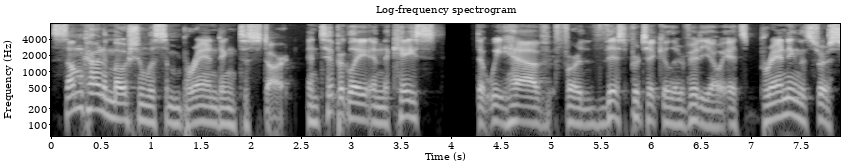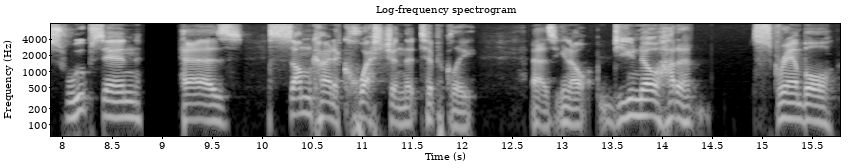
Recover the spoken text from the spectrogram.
some kind of motion with some branding to start. And typically in the case that we have for this particular video, it's branding that sort of swoops in, has some kind of question that typically as, you know, do you know how to scramble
